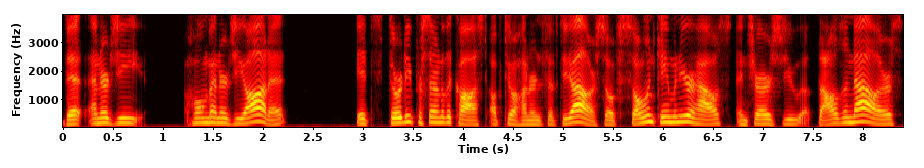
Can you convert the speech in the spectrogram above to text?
That energy home energy audit, it's 30% of the cost up to $150. So if someone came into your house and charged you $1,000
